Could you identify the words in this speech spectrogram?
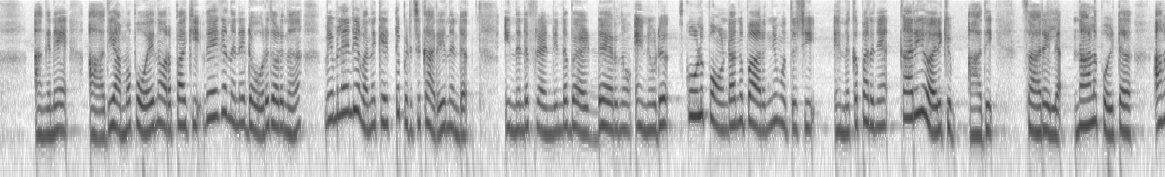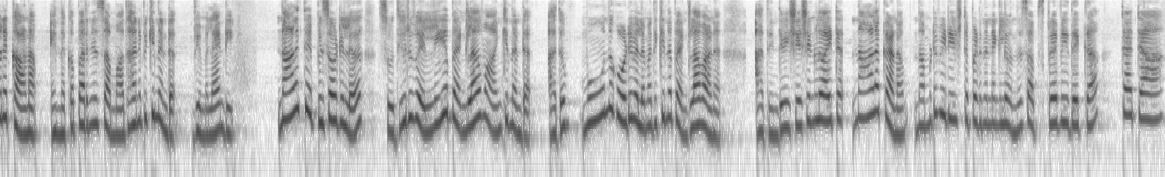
അങ്ങനെ ആദ്യം അമ്മ പോയെന്ന് ഉറപ്പാക്കി വേഗം തന്നെ ഡോറ് തുറന്ന് വിമലേന്റെ വന്ന് കെട്ടിപ്പിടിച്ച് കരയുന്നുണ്ട്. ഇന്നെന്റെ ഫ്രണ്ടിന്റെ ബർത്ത്ഡേ ആയിരുന്നു. എന്നോട് സ്കൂളിൽ പോകണ്ടെന്ന് പറഞ്ഞു മുത്തശ്ശി എന്നൊക്കെ പറഞ്ഞ് കരയുമായിരിക്കും ആദി. സാരമില്ല നാളെ പോയിട്ട് അവനെ കാണാം എന്നൊക്കെ പറഞ്ഞ് സമാധാനിപ്പിക്കുന്നുണ്ട് വിമലാന്റി നാളത്തെ എപ്പിസോഡിൽ സുധി ഒരു വലിയ ബംഗ്ലാവ് വാങ്ങിക്കുന്നുണ്ട്. അതും മൂന്ന് കോടി വിലമതിക്കുന്ന ബംഗ്ലാവാണ്. അതിന്റെ വിശേഷങ്ങളുമായിട്ട് നാളെ കാണാം. നമ്മുടെ വീഡിയോ ഇഷ്ടപ്പെടുന്നുണ്ടെങ്കിൽ ഒന്ന് സബ്സ്ക്രൈബ് ചെയ്തേക്കാം ടാറ്റാ.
